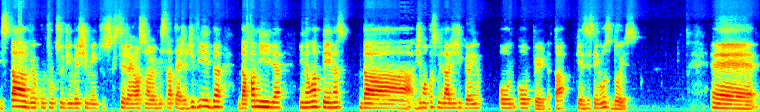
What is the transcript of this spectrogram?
estável, com fluxo de investimentos que seja relacionado a uma estratégia de vida, da família, e não apenas da, de uma possibilidade de ganho ou, ou perda, tá? Porque existem os dois. É,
